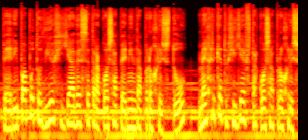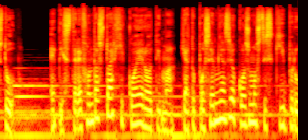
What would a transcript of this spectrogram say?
περίπου από το 2450 π.Χ. μέχρι και το 1700 π.Χ. Επιστρέφοντας στο αρχικό ερώτημα για το πώς έμοιαζε ο κόσμος της Κύπρου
